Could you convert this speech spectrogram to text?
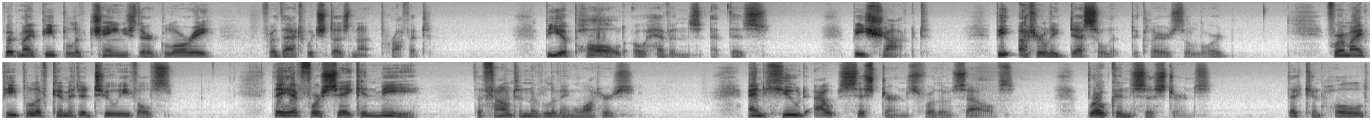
But my people have changed their glory for that which does not profit. Be appalled, O heavens, at this. Be shocked. Be utterly desolate, declares the Lord. For my people have committed two evils. They have forsaken me, the fountain of living waters, and hewed out cisterns for themselves, broken cisterns that can hold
